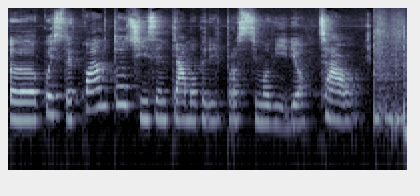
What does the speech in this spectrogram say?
Uh, questo è quanto, ci sentiamo per il prossimo video. Ciao!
